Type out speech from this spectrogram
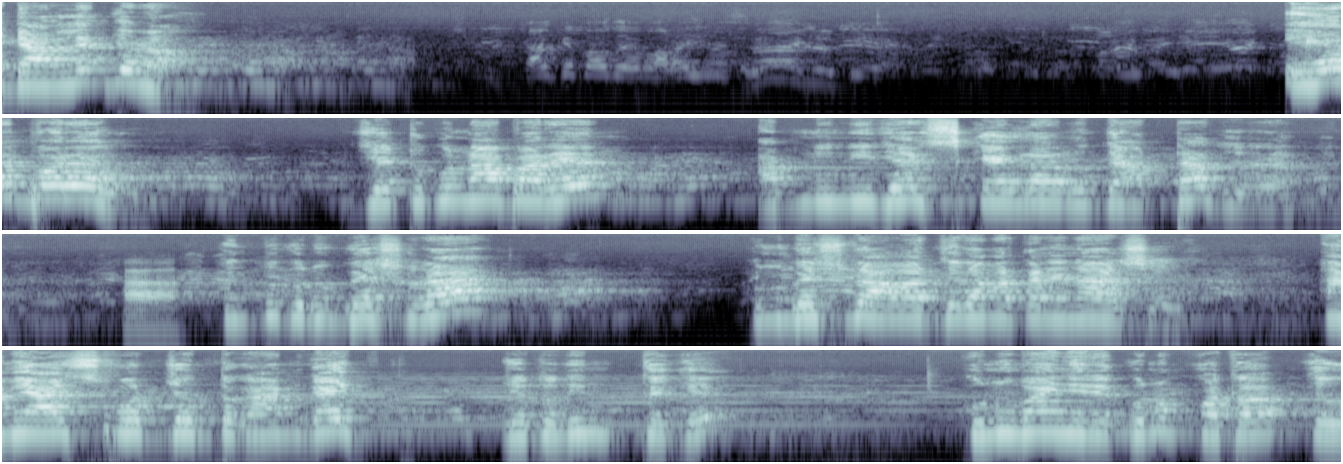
এটা আনলেন কেন? এরপরেও যেটুকু না পারেন আপনি নিজের স্কেলার মধ্যে হাতটা ধরে রাখবেন। হ্যাঁ। কিন্তু কোনো বেসুরা কোনো বেসুরা আওয়াজ যেন আমার কানে না আসে। আমি আজ পর্যন্ত গান গাই যতদিন থেকে কোনো বাহিনীর কোনো কথা কেউ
